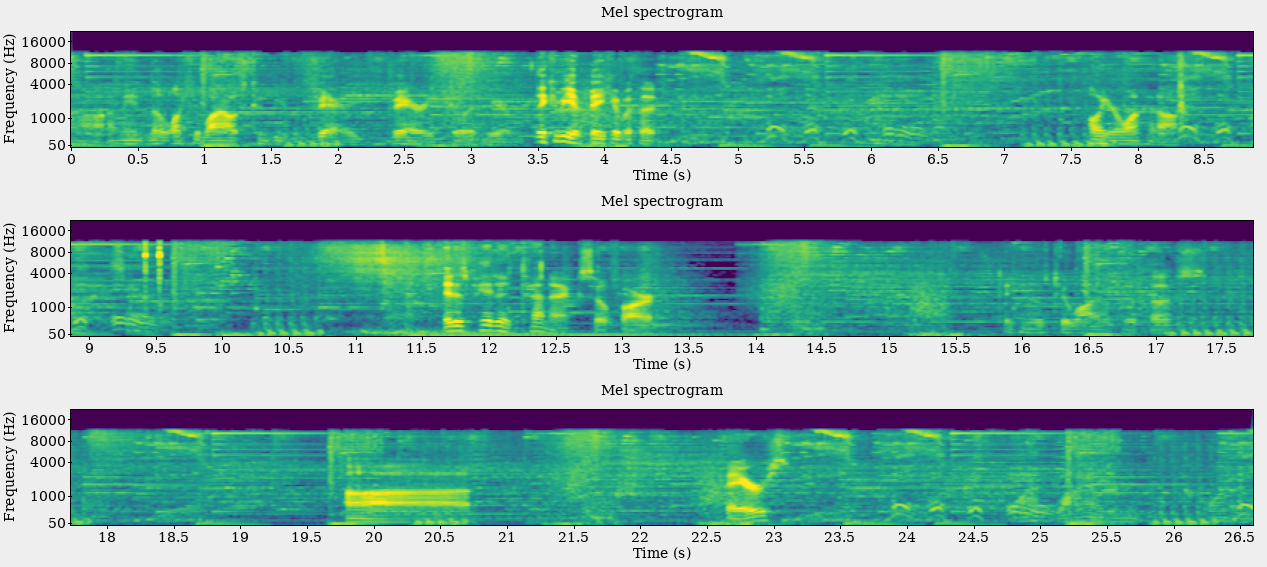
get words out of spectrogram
Uh, I mean, the lucky wilds could be very, very good here. They could be a big hit with a. Oh, you're one hit off. It has paid a 10x so far. Taking those two wilds with us. Uh, bears. Wild in the corner?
